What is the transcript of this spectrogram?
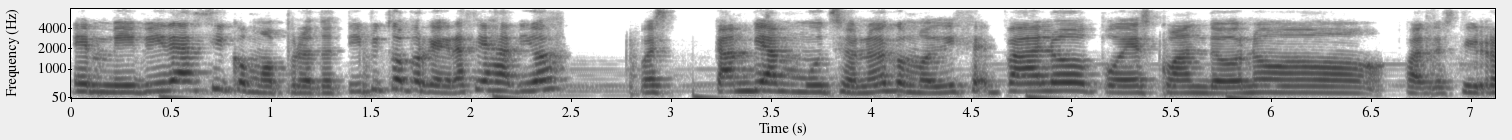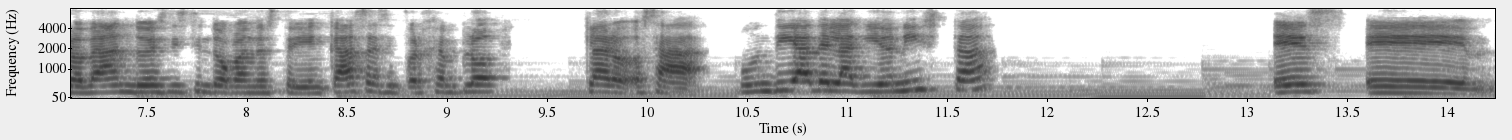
en mi vida así como prototípico, porque gracias a Dios pues cambian mucho, ¿no? Como dice Palo, pues cuando no, cuando estoy rodando es distinto a cuando estoy en casa. Si, por ejemplo, claro, o sea, un día de la guionista es, eh,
